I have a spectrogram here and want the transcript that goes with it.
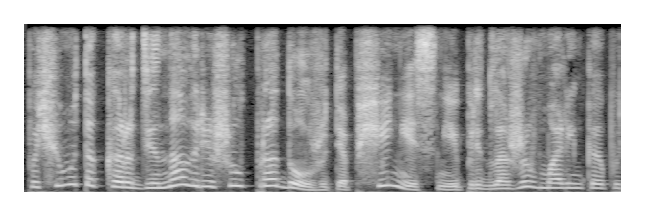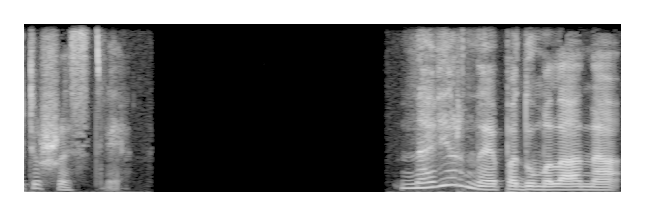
Почему-то кардинал решил продолжить общение с ней, предложив маленькое путешествие. Наверное, подумала она,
